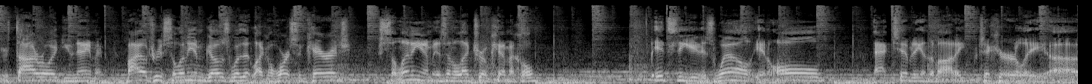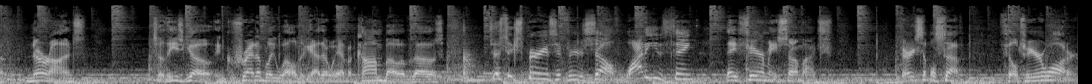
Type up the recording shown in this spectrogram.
your thyroid, you name it. BioTrue Selenium goes with it like a horse and carriage. Selenium is an electrochemical. It's needed as well in all activity in the body, particularly uh, neurons. So these go incredibly well together. We have a combo of those. Just experience it for yourself. Why do you think they fear me so much? Very simple stuff. Filter your water.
